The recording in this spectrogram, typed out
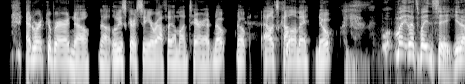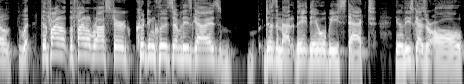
Edward Cabrera, no, no. Luis Garcia, Rafael Montero, nope, nope. Alex Colome, nope. Well, Mike, let's wait and see. You know, the final the final roster could include some of these guys, doesn't matter. They they will be stacked. You know, these guys are all.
